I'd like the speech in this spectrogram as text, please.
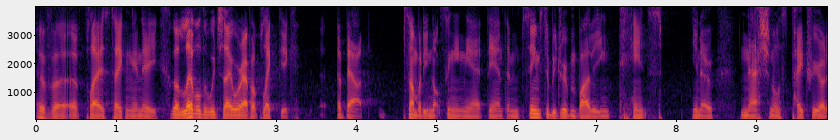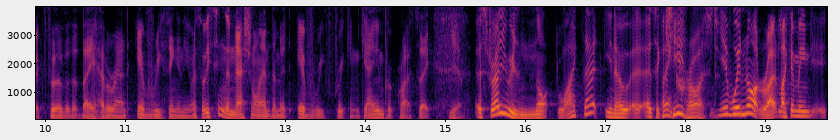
of, uh, of players taking a knee, the level to which they were apoplectic about somebody not singing the, the anthem seems to be driven by the intense, you know, nationalist patriotic fervor that they have around everything in the US. So they sing the national anthem at every freaking game, for Christ's sake. Yeah. Australia is not like that. You know, as a Thank kid, Christ. yeah, we're not right. Like, I mean,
